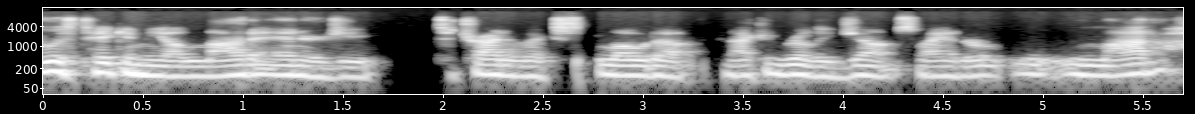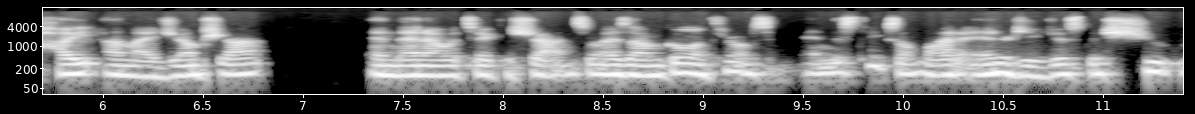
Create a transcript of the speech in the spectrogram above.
it was taking me a lot of energy to try to explode up, and I could really jump. So I had a lot of height on my jump shot, and then I would take the shot. And so as I'm going through, I'm saying, and this takes a lot of energy just to shoot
